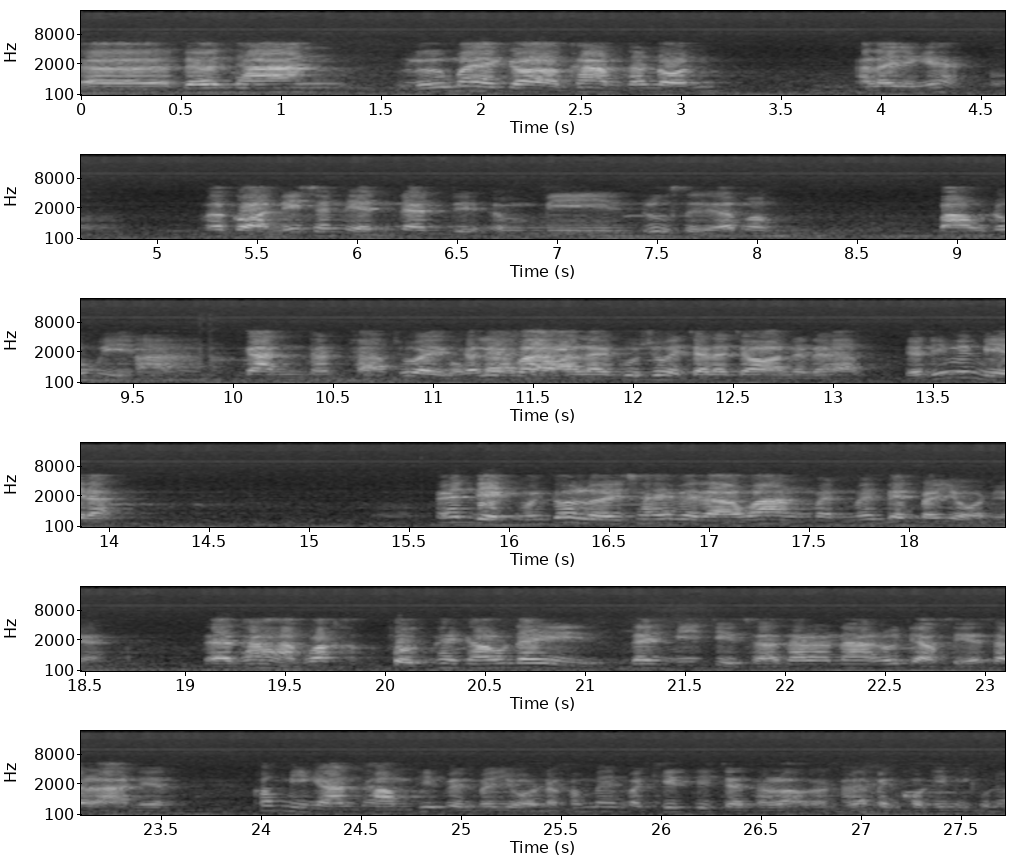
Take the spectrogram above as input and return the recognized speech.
เอ่อเดินทางหรือไม่ก็ข้ามถนนอะไรอย่างเงี้ยอืมเมื่อก่อนนี้ฉันเห็นนะเดี๋ยวมีลูกเสือมาเป่านกหวีดอ่ากันทั้งครับช่วยผมเขาเรียกว่าจราจรอะไรผู้ช่วยจราจรนะนะครับเดี๋ยวนี้ไม่มีละเพราะฉะนั้นเด็กมันก็เลยใช้เวลาว่างมันไม่เป็นประโยชน์ไงแต่ถ้าหากว่าฝึกให้เขาได้ได้มีจิตสาธารณะรู้จักเสียสละเนี่ยเขามีงานทำที่เป็นประโยชน์แล้วเขาไม่มาคิดที่จะทะเลาะกับใครและเป็นคนที่มีคุณ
